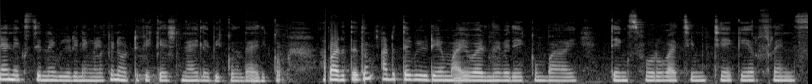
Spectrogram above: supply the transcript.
ഞാൻ നെക്സ്റ്റ് ഇന്ന വീഡിയോ നിങ്ങൾക്ക് നോട്ടിഫിക്കേഷനായി ലഭിക്കുന്നതായിരിക്കും. അപ്പോൾ അടുത്തതും അടുത്ത വീഡിയോയുമായി വരുന്നവരേക്കും bye thanks for watching take care friends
